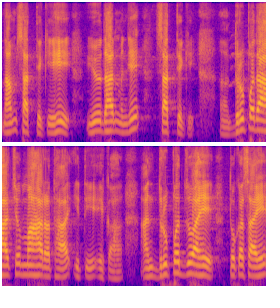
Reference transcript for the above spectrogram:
नाम सात्यकी. ही युयुधान म्हणजे सात्यकी. अ, महारथा इति एका. आणि द्रुपद जो आहे तो कसा आहे?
